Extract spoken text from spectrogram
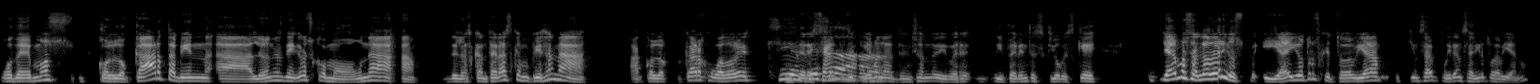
podemos colocar también a Leones Negros como una de las canteras que empiezan a, a colocar jugadores interesantes que llaman la atención de diferentes clubes, que ya hemos hablado de ellos y hay otros que todavía, quién sabe, pudieran salir todavía, ¿no?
